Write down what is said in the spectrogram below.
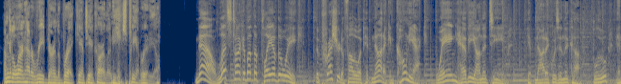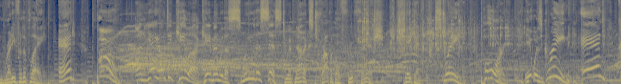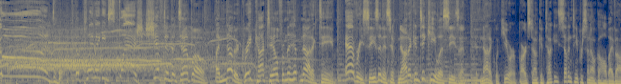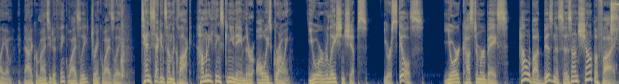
I'm going to learn how to read during the break. Canty and Carlin, ESPN Radio. Now, let's talk about the play of the week. The pressure to follow up Hpnotiq and Cognac, weighing heavy on the team. Hpnotiq was in the cup, blue, and ready for the play. And boom! Añejo Tequila came in with a smooth assist to Hpnotiq's tropical fruit finish. Shaken, strained, poured. It was green and good! The playmaking splash shifted the tempo. Another great cocktail from the Hpnotiq team. Every season is Hpnotiq and Tequila season. Hpnotiq Liqueur, Bardstown, Kentucky, 17% alcohol by volume. Hpnotiq reminds you to think wisely, drink wisely. 10 seconds on the clock. How many things can you name that are always growing? Your relationships, your skills, your customer base. How about businesses on Shopify?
